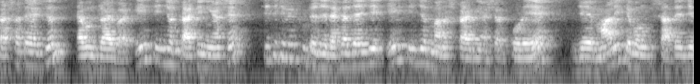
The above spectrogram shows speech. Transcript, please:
তার সাথে একজন এবং ড্রাইভার, এই তিনজন কারটি নিয়ে আসে। সিসিটিভি ফুটেজে দেখা যায় যে এই তিনজন মানুষ কার নিয়ে আসার পরে যে মালিক এবং সাথে যে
